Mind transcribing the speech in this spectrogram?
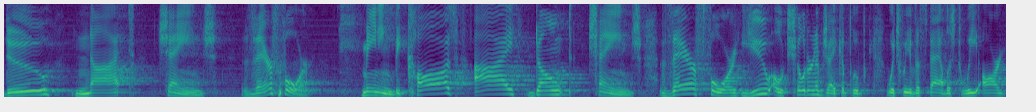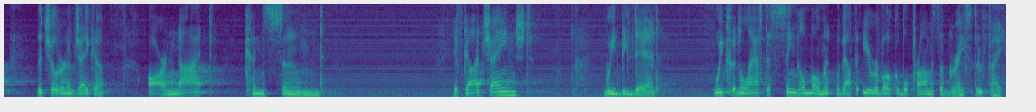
do not change. Therefore, meaning because I don't change, therefore, you, O children of Jacob, which we've established, we are the children of Jacob, are not consumed. If God changed, we'd be dead. We couldn't last a single moment without the irrevocable promise of grace through faith.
